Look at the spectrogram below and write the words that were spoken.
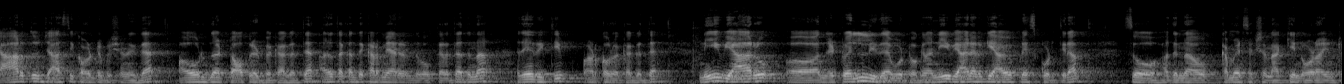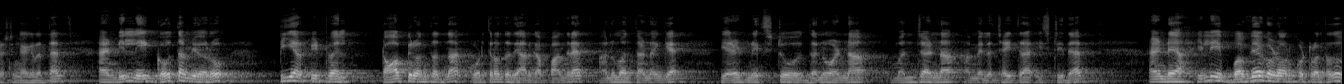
ಯಾರ್ದು ಜಾಸ್ತಿ ಕಾಂಟ್ರಿಬ್ಯೂಷನ್ ಇದೆ ಅವ್ರನ್ನ ಟಾಪ್ ಇಡಬೇಕಾಗುತ್ತೆ ಅದ್ರ ತಕ್ಕಂತೆ ಕಡಿಮೆ ಯಾರ್ಯಾರು ಹೋಗ್ತಾ ಇರುತ್ತೆ, ಅದನ್ನು ಅದೇ ರೀತಿ ಮಾಡ್ಕೋಬೇಕಾಗುತ್ತೆ. ನೀವು ಯಾರು ಅಂದರೆ ಟ್ವೆಲ್ ಇದೆ ಒಟ್ಟು ನೀವು ಯಾರ್ಯಾರಿಗೆ ಯಾವ್ಯಾವ ಪ್ಲೇಸ್ ಕೊಡ್ತೀರಾ? ಸೊ ಅದನ್ನು ನಾವು ಕಮೆಂಟ್ ಸೆಕ್ಷನ್ ಹಾಕಿ ನೋಡೋಣ ಇಂಟ್ರೆಸ್ಟಿಂಗ್ ಆಗಿರುತ್ತೆ. ಆ್ಯಂಡ್ ಇಲ್ಲಿ ಗೌತಮಿಯವರು T R P twelve top ಇರೋಂಥದ್ದನ್ನ ಕೊಡ್ತಿರೋಂಥದ್ದು ಯಾರಿಗಪ್ಪ ಅಂದರೆ ಹನುಮಂತ ಅಣ್ಣಂಗೆ ಎರಡು ನೆಕ್ಸ್ಟು ಧನು ಅಣ್ಣ ಮಂಜಣ್ಣ, ಆಮೇಲೆ ಚೈತ್ರ ಇಷ್ಟಿದೆ. ಆ್ಯಂಡ್ ಇಲ್ಲಿ ಭವ್ಯಗೌಡ ಅವ್ರು ಕೊಟ್ಟಿರುವಂಥದ್ದು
